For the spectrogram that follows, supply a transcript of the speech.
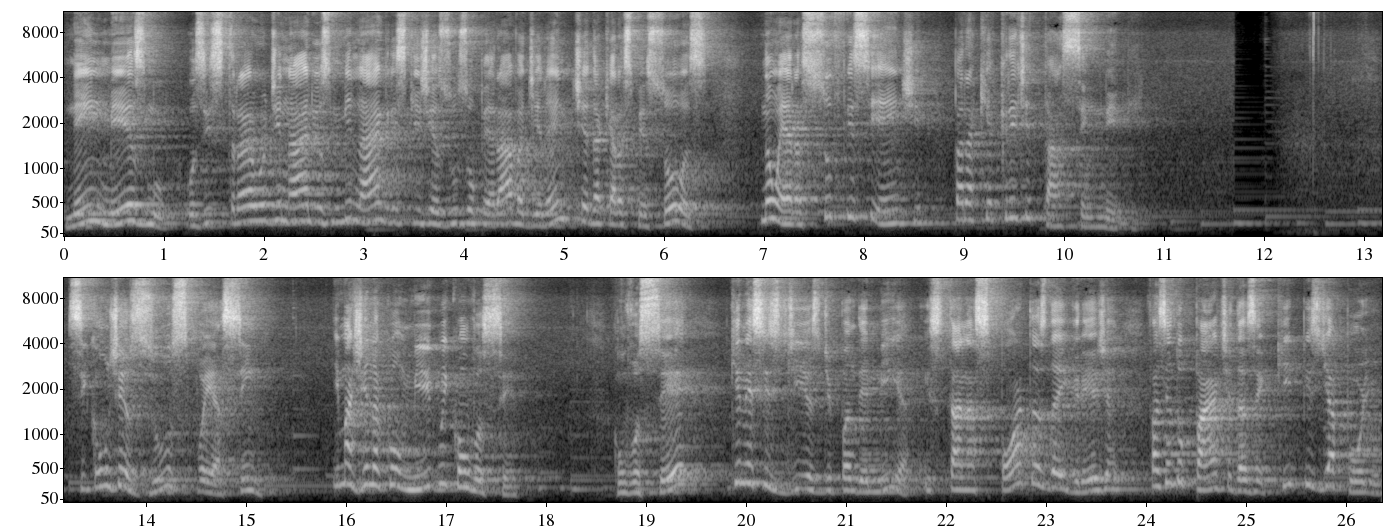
Nem mesmo os extraordinários milagres que Jesus operava diante daquelas pessoas não era suficiente para que acreditassem nele. Se com Jesus foi assim, imagina comigo e com você. Com você que nesses dias de pandemia está nas portas da igreja fazendo parte das equipes de apoio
